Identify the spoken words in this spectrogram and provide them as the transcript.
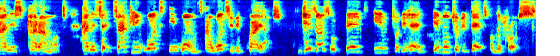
and is paramount, and it's exactly what He wants and what He requires. Jesus obeyed Him to the end, even to the death on the cross.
